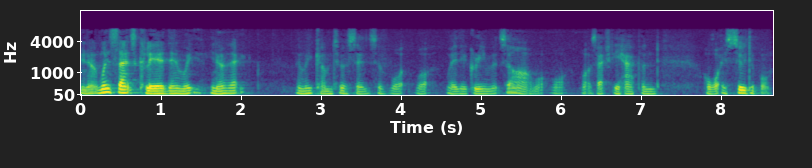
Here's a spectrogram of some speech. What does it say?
You know, once that's cleared, then we, you know, that then we come to a sense of what, what where the agreements are, what, what what's actually happened, or what is suitable.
